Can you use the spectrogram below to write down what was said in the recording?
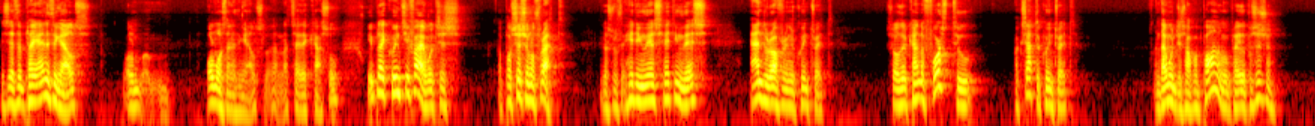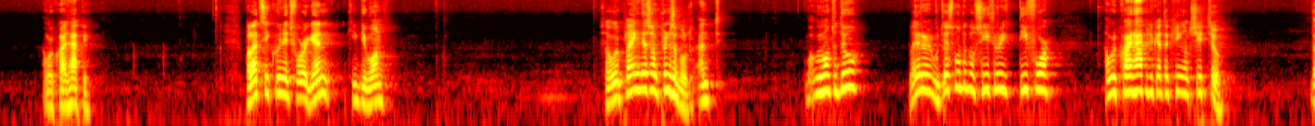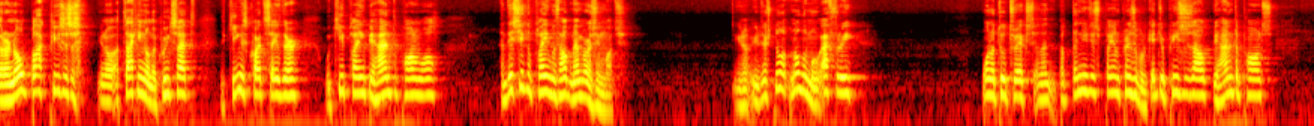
is if they play anything else, well, almost anything else, let's say the castle, we play queen c5, which is a positional threat. Because we're hitting this, hitting this, and we're offering a queen trade. So they're kind of forced to accept the queen trade. And then we'll just up a pawn and we'll play the position. And we're quite happy. But let's see queen h4 again, king d1. So we're playing this on principle. And what we want to do later, we just want to go c3, d4, and we're quite happy to get the king on c2. There are no black pieces, you know, attacking on the queen side. The king is quite safe there. We keep playing behind the pawn wall. And this you can play without memorizing much. You know, you just know, know the move. F3, one or two tricks, and then but then you just play on principle. Get your pieces out behind the pawns,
